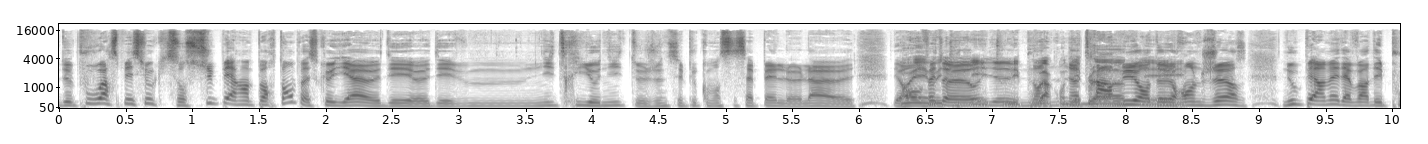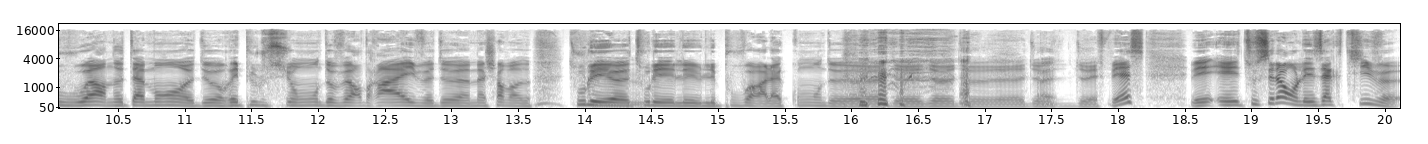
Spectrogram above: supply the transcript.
de pouvoirs spéciaux qui sont super importants parce qu'il y a euh, des, euh, des hum, nitrionites, je ne sais plus comment ça s'appelle là. en fait, tous les- tous les notre débloque, armure de Rangers nous permet d'avoir des pouvoirs notamment de répulsion, d'overdrive, de machin, enfin, tous les, tous les, les- pouvoirs à la con de, de, de- Ouais. FPS. Et, et tout cela, on les active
